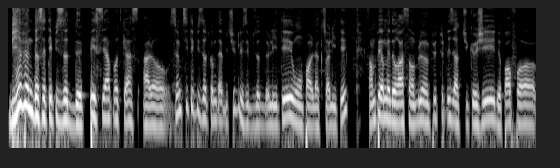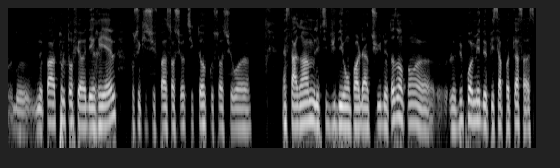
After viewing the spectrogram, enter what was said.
Bienvenue dans cet épisode de PCA Podcast. Alors, c'est un petit épisode comme d'habitude, les épisodes de l'été où on parle d'actualité. Ça me permet de rassembler un peu toutes les actus que j'ai, de parfois de ne pas tout le temps faire des réels pour ceux qui suivent pas soit sur TikTok ou soit sur euh, Instagram, les petites vidéos où on parle d'actu. De temps en temps, euh, le but premier de PCA Podcast, reste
